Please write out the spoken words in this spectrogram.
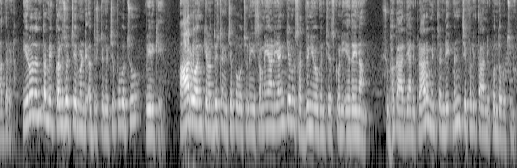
ఆదరణ. ఈ రోజంతా మీకు కలిసి వచ్చేటువంటి అదృష్టంగా చెప్పవచ్చు. వీరికి ఆరు అంకెను అదృష్టంగా చెప్పవచ్చును ఈ సమయాన్ని అంకెను సద్వినియోగం చేసుకొని ఏదైనా శుభకార్యాన్ని ప్రారంభించండి. మంచి ఫలితాన్ని పొందవచ్చును.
